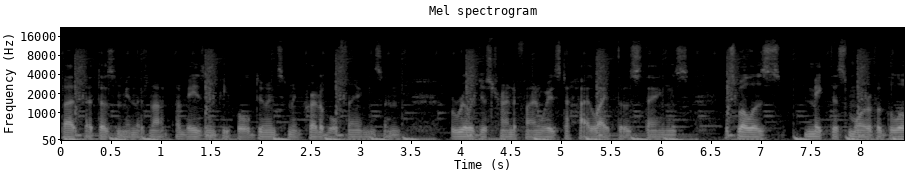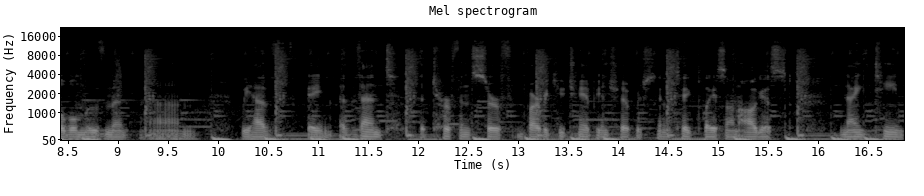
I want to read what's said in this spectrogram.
but that doesn't mean there's not amazing people doing some incredible things. And we're really just trying to find ways to highlight those things, as well as make this more of a global movement. Um, we have an event, the Turf and Surf Barbecue Championship, which is going to take place on August 19th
